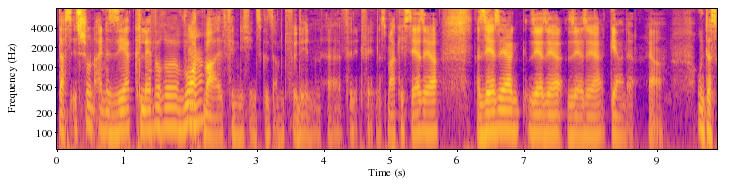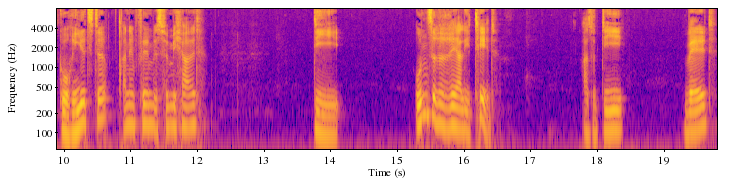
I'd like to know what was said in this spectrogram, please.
Das ist schon eine sehr clevere Wortwahl, finde ich insgesamt für den, äh, für den Film. Das mag ich sehr, sehr, sehr, sehr, sehr, sehr, sehr, sehr gerne. Ja. Und das skurrilste an dem Film ist für mich halt die unsere Realität, also die Welt,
